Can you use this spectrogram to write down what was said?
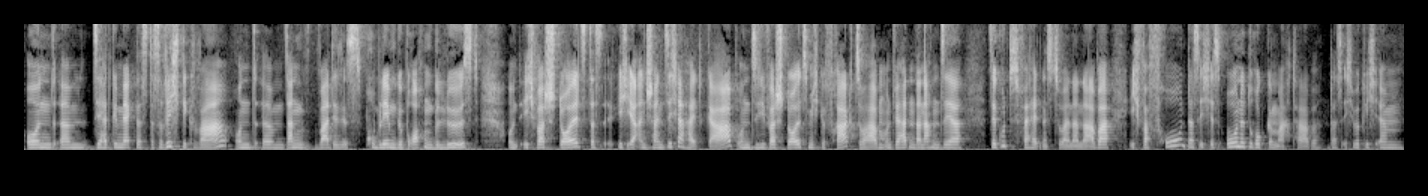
und ähm, sie hat gemerkt, dass das richtig war. Und ähm, dann war dieses Problem gebrochen, gelöst. Und ich war stolz, dass ich ihr anscheinend Sicherheit gab. Und sie war stolz, mich gefragt zu haben. Und wir hatten danach ein sehr, sehr gutes Verhältnis zueinander. Aber ich war froh, dass ich es ohne Druck gemacht habe. Dass ich wirklich ähm,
